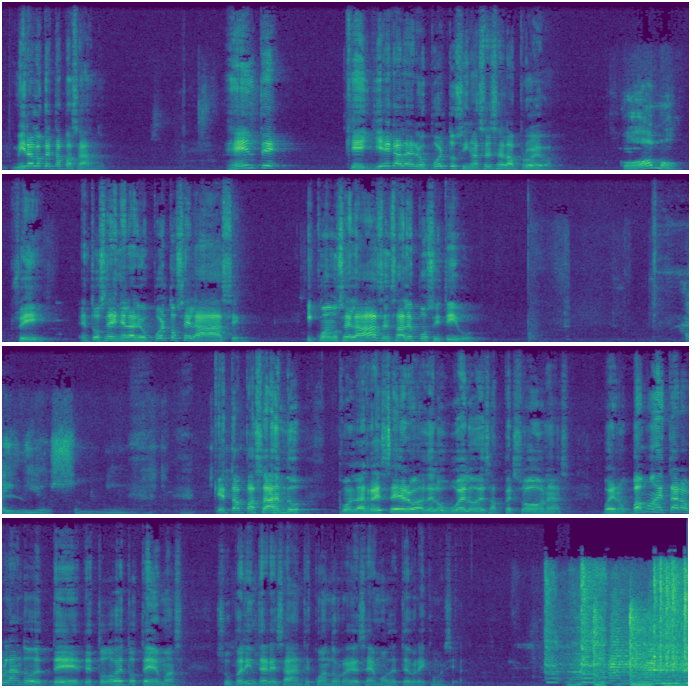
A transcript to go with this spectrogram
mira lo que está pasando. Gente que llega al aeropuerto sin hacerse la prueba. ¿Cómo? Sí. Entonces en el aeropuerto se la hacen. Y cuando se la hacen sale positivo. Ay, Dios mío. ¿Qué está pasando con las reservas de los vuelos de esas personas. Bueno, vamos a estar hablando de, de todos estos temas súper interesantes cuando regresemos de este break comercial.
